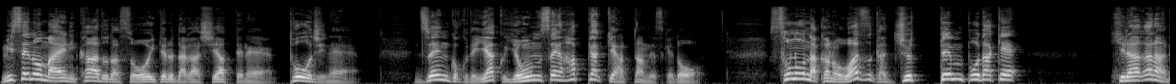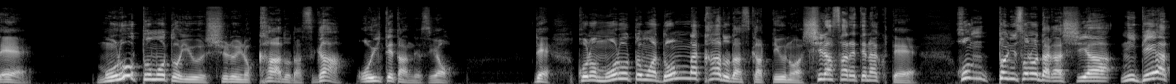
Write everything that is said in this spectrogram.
店の前にカードダスを置いてる駄菓子屋ってね、当時ね、全国で約4800件あったんですけど、その中のわずか10店舗だけ、ひらがなで、もろともという種類のカードダスが置いてたんですよ。で、このもろともはどんなカード出すかっていうのは知らされてなくて、本当にその駄菓子屋に出会っ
